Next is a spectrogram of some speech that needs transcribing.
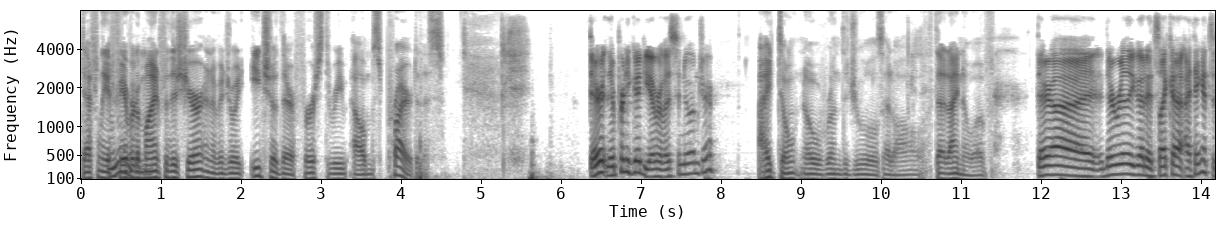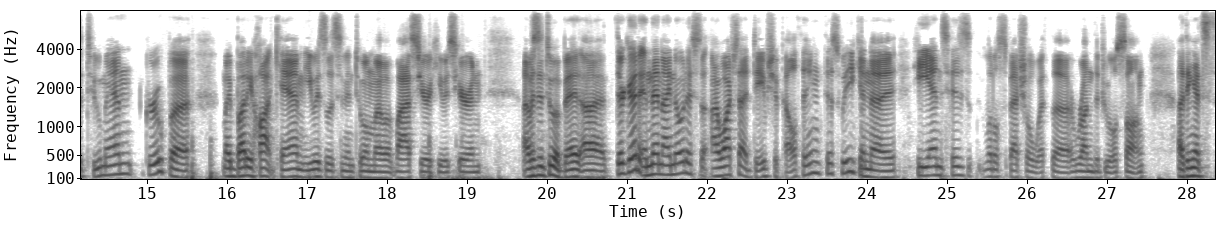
Definitely a favorite of mine for this year, and I've enjoyed each of their first three albums prior to this. They're they're pretty good. You ever listen to them, Jer? I don't know Run the Jewels at all that I know of. They're uh they're really good. It's like a I think it's a two man group. Uh, my buddy Hot Cam, he was listening to them uh, last year. He was here and I was into a bit. Uh, they're good. And then I noticed I watched that Dave Chappelle thing this week, and uh, he ends his little special with uh, "Run the Jewel" song. I think it's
